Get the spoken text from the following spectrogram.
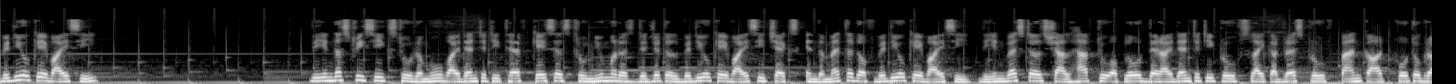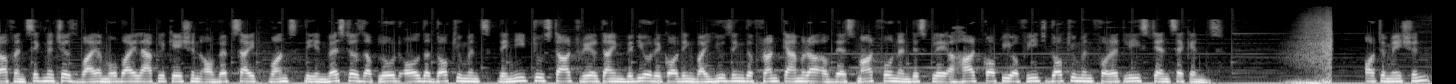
Video KYC, the industry seeks to remove identity theft cases through numerous digital video KYC checks. In the method of video KYC, the investors shall have to upload their identity proofs like address proof, PAN card, photograph and signatures via mobile application or website. Once the investors upload all the documents, they need to start real-time video recording by using the front camera of their smartphone and display a hard copy of each document for at least 10 seconds. Automation,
